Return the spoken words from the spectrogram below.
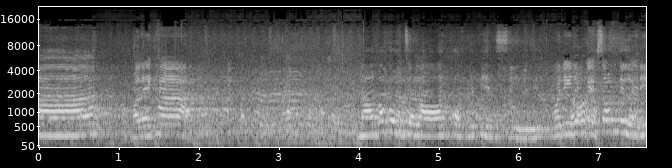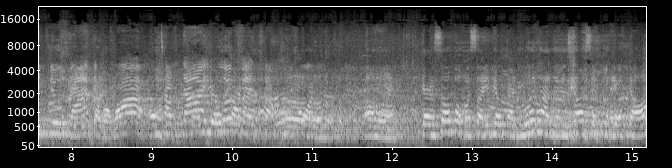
ะ มาเลยค่ะ น้องก็คงจะร้อนผมไปเปลี่ยนสี วันนี้น้องแกงส้มเหนื่อยนิดนึงนะ แต่บอกว่าทำได้เพื่อแฟนคลับทุกคนเออแกงส้มบอกว่าไซส์เดียวกันเมื่อทานเดินชอบเซ็ตเล็กเนาะ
